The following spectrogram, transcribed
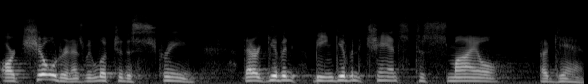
are children, as we look to the screen, that are given, being given a chance to smile again.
